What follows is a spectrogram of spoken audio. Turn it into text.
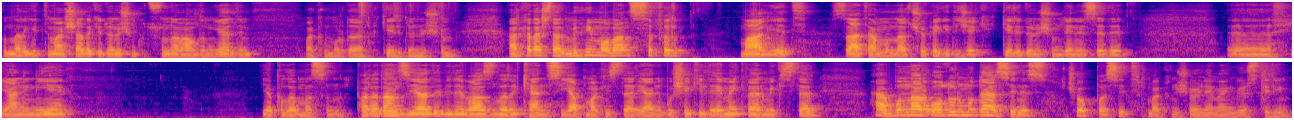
bunları gittim aşağıdaki dönüşüm kutusundan aldım geldim. Bakın burada geri dönüşüm. Arkadaşlar mühim olan sıfır maliyet. Zaten bunlar çöpe gidecek. Geri dönüşüm denilse de e, yani niye yapılamasın? Paradan ziyade bir de bazıları kendisi yapmak ister. Yani bu şekilde emek vermek ister. Ha bunlar olur mu derseniz çok basit. Bakın şöyle hemen göstereyim.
